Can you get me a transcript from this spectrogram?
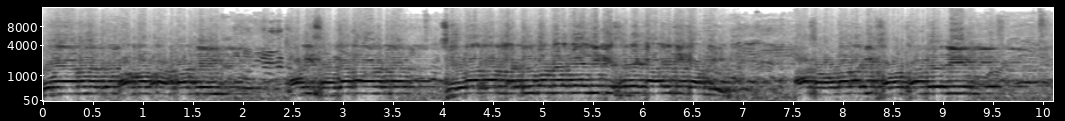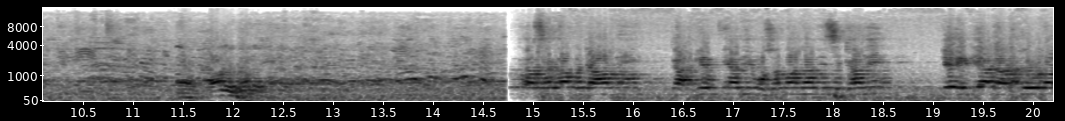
ਵੇਰ ਬਹੁਤ ਬਹੁਤ ਧੰਨਵਾਦ ਜੀ ਸਾਰੀ ਸੰਗਤ ਸੇਵਾਦਾਰ ਲੱਡੂ ਵੰਡਣਗੇ ਜੀ ਕਿਸੇ ਨੇ ਕਾਲੀ ਨਹੀਂ ਕਰਨੀ ਆ ਸੌਣ ਵਾਲਾ ਵੀ ਸੌਣ ਖਾਂਦੇ ਜੀ ਆਓ ਕਰ ਸਕਦਾ ਪੰਜਾਬ ਦੀ ਘੱਟ ਗਿਣਤੀਆਂ ਦੀ, ਮੁਸਲਮਾਨਾਂ ਦੀ, ਸਿੱਖਾਂ ਦੀ ਕਿ ਇੰਡੀਆ ਗੱਠਜੋੜ ਦਾ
